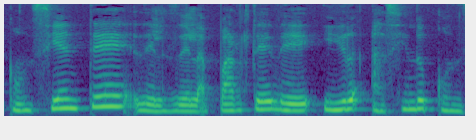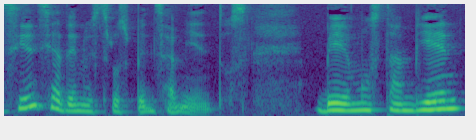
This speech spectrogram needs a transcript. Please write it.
consciente desde la parte de ir haciendo conciencia de nuestros pensamientos. Vemos también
